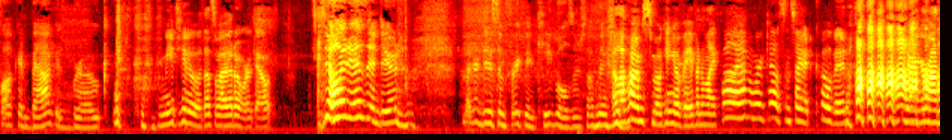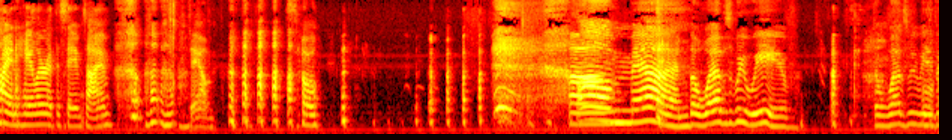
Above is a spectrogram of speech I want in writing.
fucking back is broke. Me too. That's why I don't work out. no, it isn't, dude. Better do some freaking Kegels or something. I love how I'm smoking a vape and I'm like, well, I haven't worked out since I had COVID. Carrying around my inhaler at the same time. Damn. So. oh Um, man, the webs we weave. The webs we weave.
